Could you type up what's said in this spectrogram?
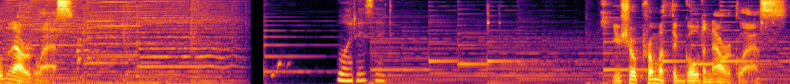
Golden hourglass. What is it? You show Prometh the golden hourglass.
